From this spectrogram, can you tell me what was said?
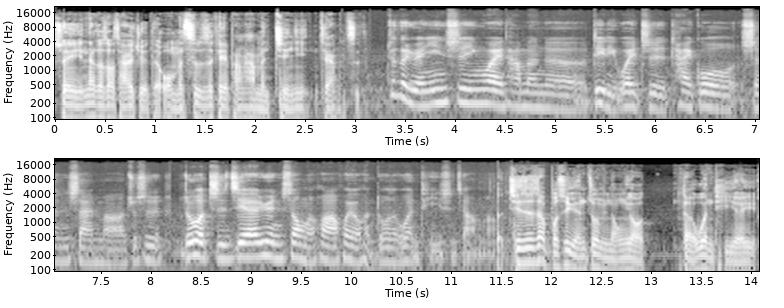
所以那个时候才会觉得，我们是不是可以帮他们经营这样子。这个原因是因为他们的地理位置太过深山吗？就是如果直接运送的话，会有很多的问题，是这样吗？其实这不是原住民农友的问题而已，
